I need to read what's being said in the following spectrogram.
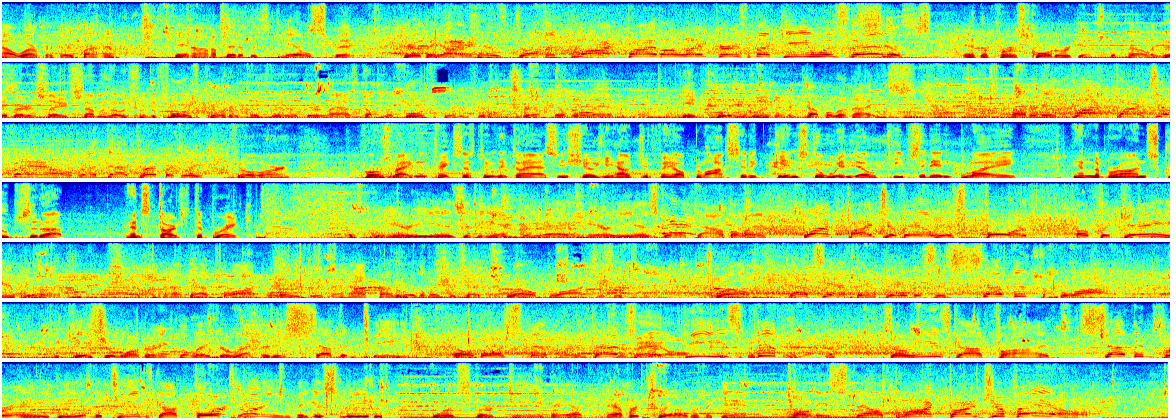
However, they've been, been on a bit of a tailspin. Here they are, and there's Drummond blocked by the Lakers. McGee was there in the first quarter against the Pelicans. They better save some of those for the fourth quarter because their, their last couple of fourth quarters have trip that will end in Cleveland in a couple of nights. Underneath, blocked by JaVale. Read that perfectly. Sure. Volkswagen takes us through the glass and shows you how JaVale blocks it against the window, keeps it in play, and LeBron scoops it up and starts to break. Here he is in the NBA. Here he is going down the lane. Blocked by JaVale, his fourth of the game. Had that block late in the half. By the way, the Lakers had 12 blocks as a team. 12. That's Anthony Davis' seventh block. In case you're wondering, the Laker record is 17. Elmore Smith. That's the, he's fifth. so he's got five, seven for AD, and the team's got 14. Biggest lead was 13. They have never trailed in the game. Tony Snell blocked by JaVale.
